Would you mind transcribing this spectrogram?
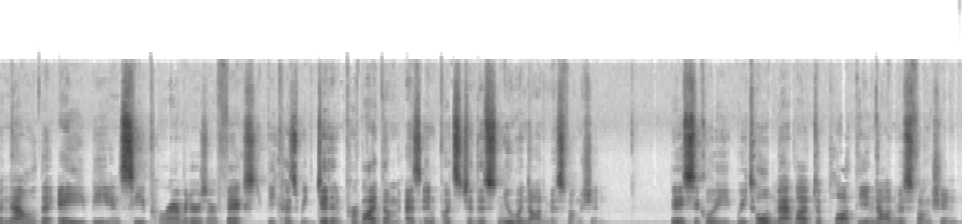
but now the a, b, and c parameters are fixed because we didn't provide them as inputs to this new anonymous function. Basically, we told MATLAB to plot the anonymous function,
